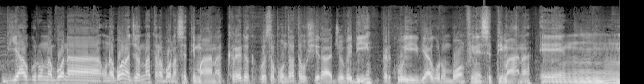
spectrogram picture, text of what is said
Vi auguro una buona, una buona giornata, una buona settimana. Credo che questa puntata uscirà giovedì, per cui vi auguro un buon fine settimana. E mm,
